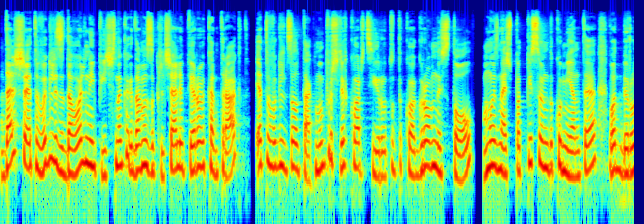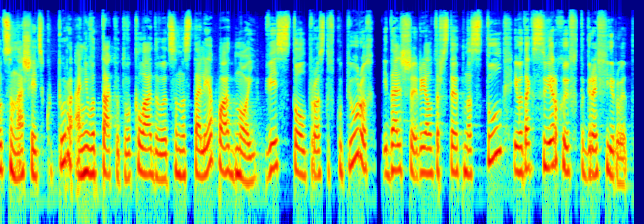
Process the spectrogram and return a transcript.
Дальше это выглядит довольно эпично, когда мы заключали первый контракт. Это выглядело так. Мы пришли в квартиру, тут такой огромный стол. Мы, значит, подписываем документы. Вот берутся наши эти купюры. Они вот так вот выкладываются на столе по одной. Весь стол просто в купюрах. И дальше риэлтор встает на стул и вот так сверху их фотографирует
